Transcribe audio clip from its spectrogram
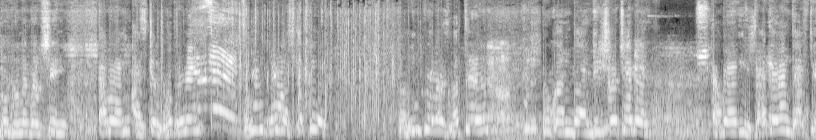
ঘোষণা করছি এবং আজকে সকলেই সাথে দোকানদার দৃশ্য চলে এবং সাধারণ যাত্রী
